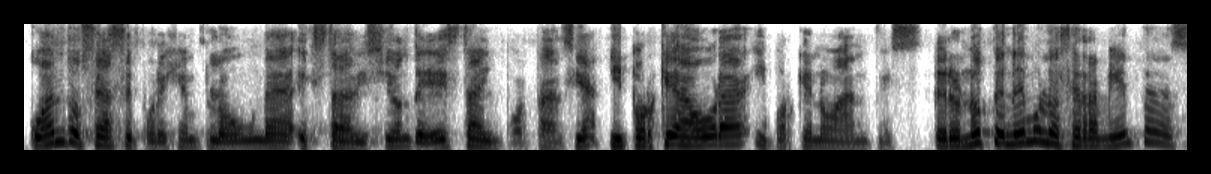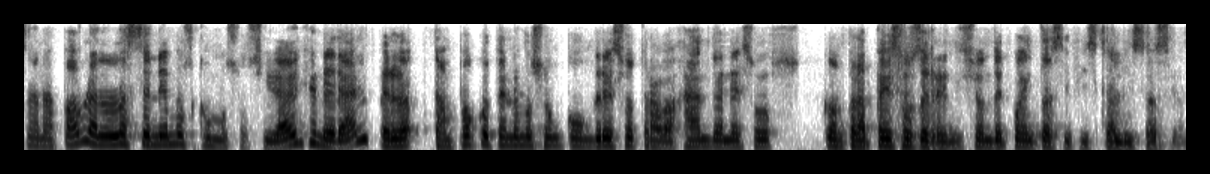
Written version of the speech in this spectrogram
cuándo se hace, por ejemplo, una extradición de esta importancia y por qué ahora y por qué no antes. Pero no tenemos las herramientas, Ana Paula, no las tenemos como sociedad en general, pero tampoco tenemos un Congreso trabajando en esos contrapesos de rendición de cuentas y fiscalización.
